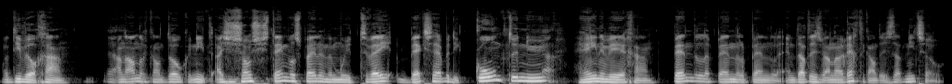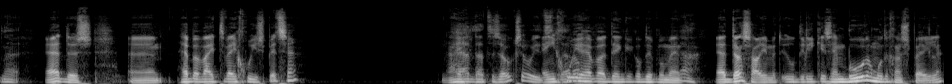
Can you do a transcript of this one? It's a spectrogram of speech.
Want die wil gaan. Ja. Aan de andere kant Doken niet. Als je zo'n systeem wil spelen, dan moet je twee backs hebben die continu Ja. heen en weer gaan. Pendelen, pendelen, pendelen. En dat is aan de rechterkant is dat niet zo. Nee. Hè, dus eh, hebben wij twee goede spitsen? Nee. Ja, dat is ook zoiets. Eén goede hebben we denk ik op dit moment. Ja. Ja. dan zou je met Ulrikes en Boeren moeten gaan spelen.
